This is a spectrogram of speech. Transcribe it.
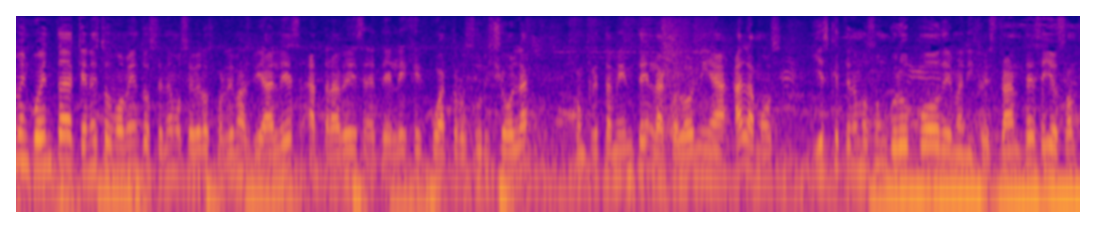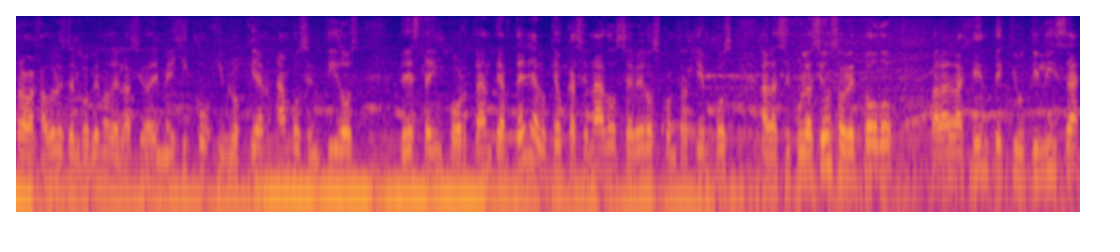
Tome en cuenta que en estos momentos tenemos severos problemas viales a través del eje 4 Sur Xola, concretamente en la colonia Álamos. Y es que tenemos un grupo de manifestantes, ellos son trabajadores del gobierno de la Ciudad de México y bloquean ambos sentidos de esta importante arteria, lo que ha ocasionado severos contratiempos a la circulación, sobre todo para la gente que utiliza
